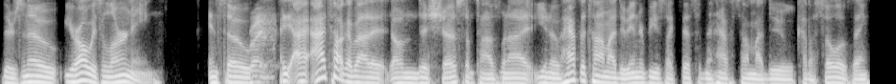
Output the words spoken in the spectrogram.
there's no you're always learning, and so right. I, I talk about it on this show sometimes when I you know half the time I do interviews like this, and then half the time I do kind of solo thing,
